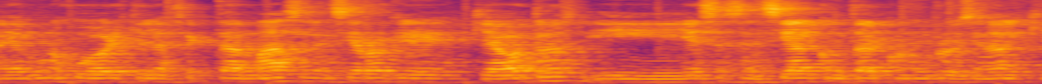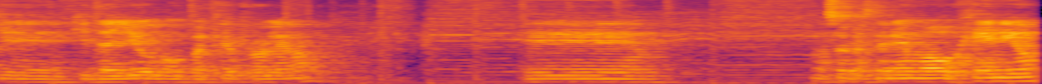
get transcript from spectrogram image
hay algunos jugadores que le afecta más el encierro que, que, a otros y es esencial contar con un profesional que, que te ayude con cualquier problema. Eh, nosotros tenemos a Eugenio,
